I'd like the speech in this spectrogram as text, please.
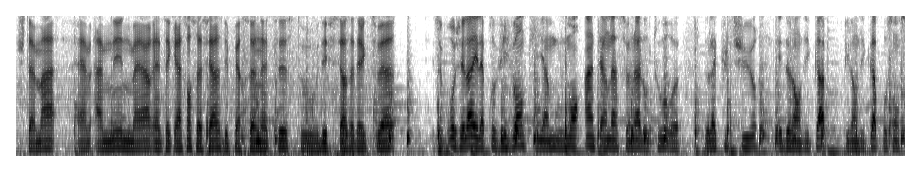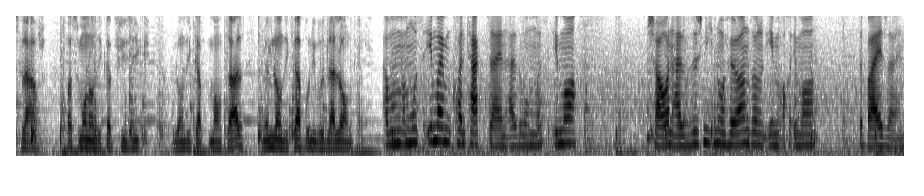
justement am- amener une meilleure intégration sociale des personnes autistes ou déficiences intellectuelles. Ce projet-là est la preuve vivante qu'il y a un mouvement international autour euh, de la culture et de l'handicap, puis l'handicap au sens large, pas seulement l'handicap physique ou l'handicap mental, même l'handicap au niveau de la langue. Aber man muss immer im Kontakt sein. Also man muss immer schauen, also es ist nicht nur hören, sondern eben auch immer dabei sein.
